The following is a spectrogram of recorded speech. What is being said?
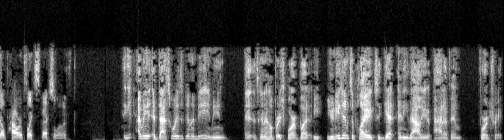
AHL power play specialist. I mean, if that's what he's going to be, I mean, it's going to help Bridgeport, but you need him to play to get any value out of him for a trade.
